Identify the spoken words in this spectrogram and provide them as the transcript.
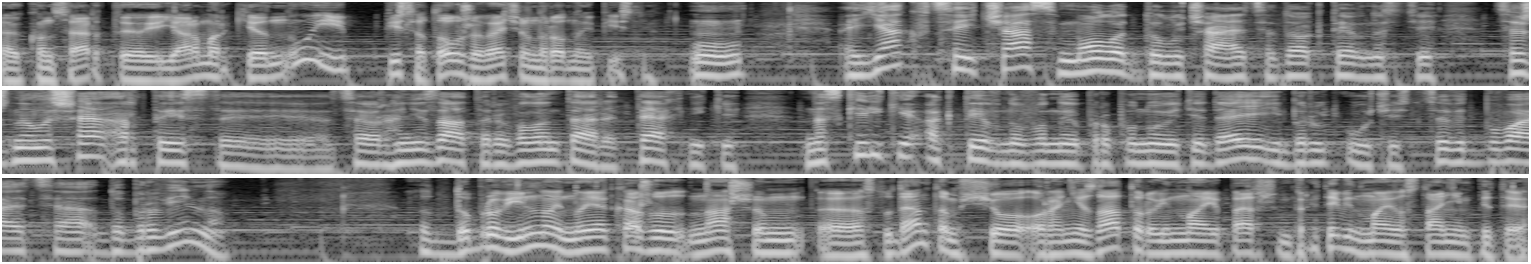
е, концерти, ярмарки. Ну і після того вже вечір народної пісні. Мгм. Як в цей час молодь долучається до активності? Це ж не лише артисти, це організатори, волонтери, техніки. Наскільки активно вони пропонують ідеї і беруть участь? Це відбувається добровільно? Добровільно, ну я кажу нашим е, студентам, що організатор він має першим прийти, він має останнім піти.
